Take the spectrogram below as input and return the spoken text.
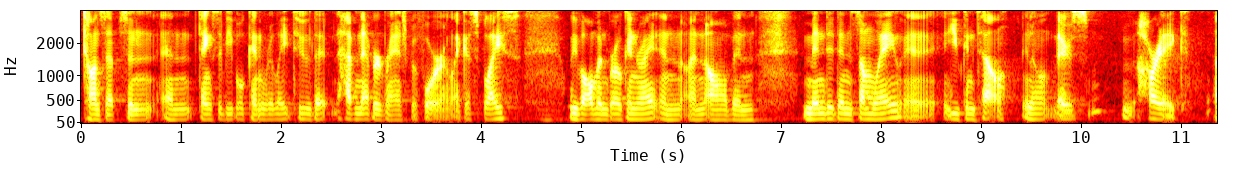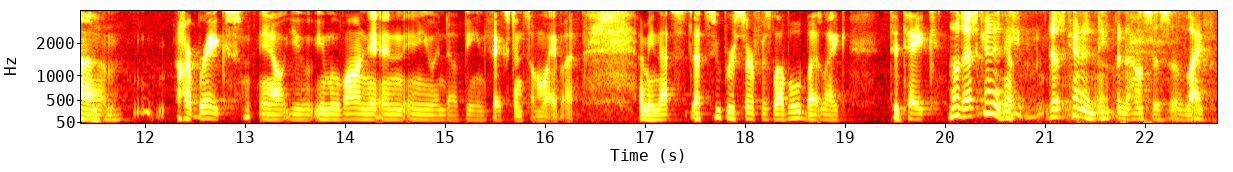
concepts and, and things that people can relate to that have never branched before, like a splice. We've all been broken, right? And, and all been mended in some way. Uh, You can tell, you know, there's heartache, um, heartbreaks, you know, you, you move on and, and you end up being fixed in some way. But I mean, that's, that's super surface level, but like to take No, that's kind of deep. That's kind of deep analysis of life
